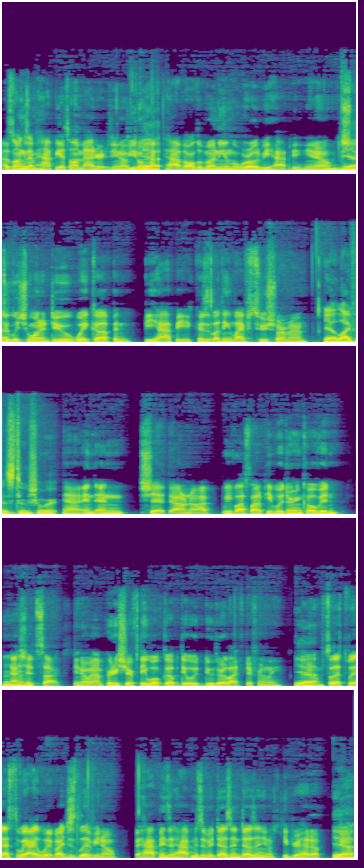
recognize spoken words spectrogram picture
as long as I'm happy, that's all that matters. You know, you don't Yeah. have to have all the money in the world to be happy. You know, just Yeah. do what you want to do. Wake up and be happy because I think life's too short, man. yeah life is too short Yeah, and and shit, I don't know. I, we've lost a lot of people during COVID. That Mhm. shit sucks. You know, and I'm pretty sure if they woke up, they would do their life differently. you Yeah. know? So that's that's the way I live. I just live. You know, if it happens, it happens. If it doesn't, it doesn't. You know, keep your head up. you yeah know?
